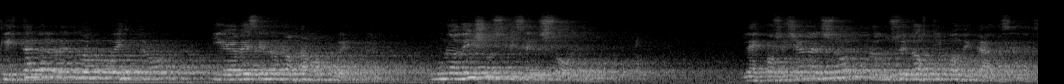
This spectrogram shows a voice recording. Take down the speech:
que están alrededor nuestro y a veces no nos damos cuenta. Uno de ellos es el sol. La exposición al sol produce dos tipos de cánceres.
